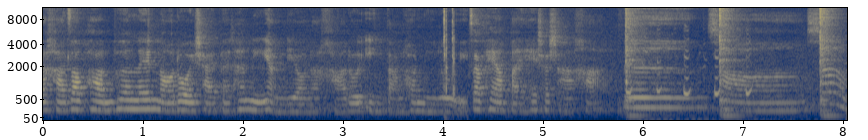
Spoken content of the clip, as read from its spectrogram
นะคะ จะพานเพื่อนเล่นเนาะโดยใช้แพทเทิร์นนี้อย่างเดียวนะคะ โดยอิงตามท่อนนี้เลย จะพยายามไปให้ช้าๆค่ะหนึ่งสองสาม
